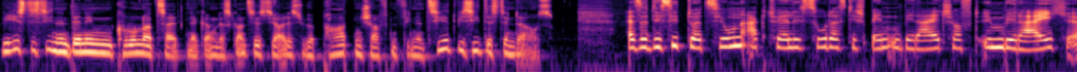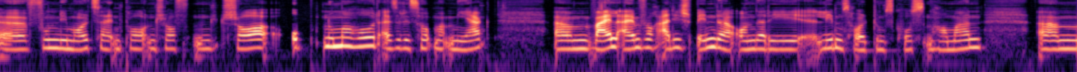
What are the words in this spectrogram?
Wie ist es Ihnen denn in Corona-Zeiten ergangen? Das Ganze ist ja alles über Patenschaften finanziert. Wie sieht es denn da aus? Also die Situation aktuell ist so, dass die Spendenbereitschaft im Bereich äh, von den Mahlzeitenpatenschaften schon abgenommen hat. Also das hat man gemerkt, ähm, weil einfach auch die Spender andere Lebenshaltungskosten haben. Ähm,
